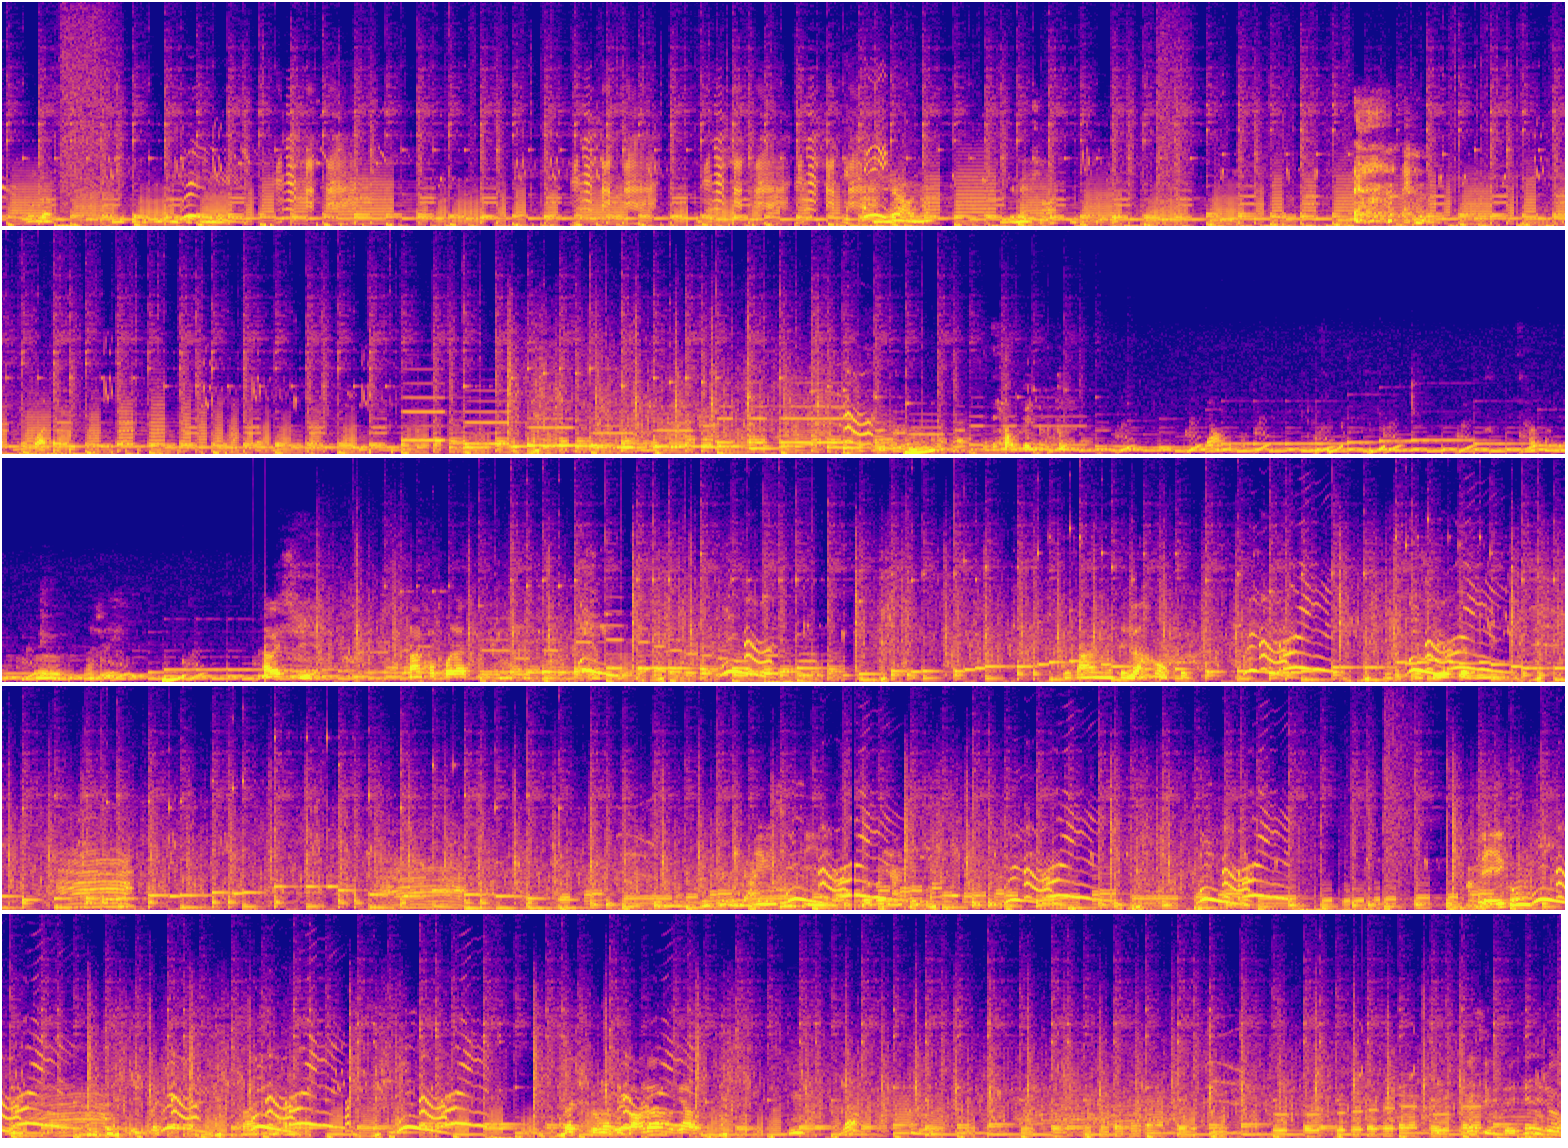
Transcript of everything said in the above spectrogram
j'ai- Ah ouais, si. T'as un contrôle à tout. Mais ça a rien monté là en fait. C'est Il est c'est. Là tu peux monter par là, regarde. Là. Là, c'est où t'as été déjà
